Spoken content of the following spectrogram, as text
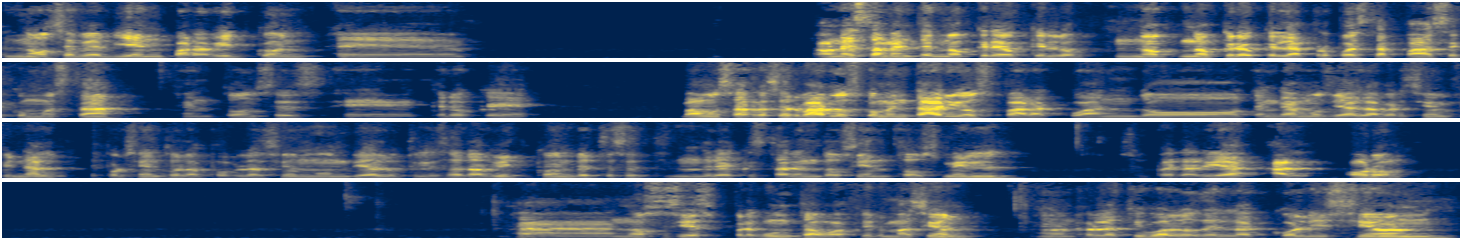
no se ve bien para Bitcoin. Eh, honestamente no creo que lo, no, no, creo que la propuesta pase como está. Entonces, eh, creo que vamos a reservar los comentarios para cuando tengamos ya la versión final. Por ciento de la población mundial utilizará Bitcoin. BTC tendría que estar en 200 mil. Superaría al oro. Ah, no sé si es pregunta o afirmación en relativo a lo de la colisión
